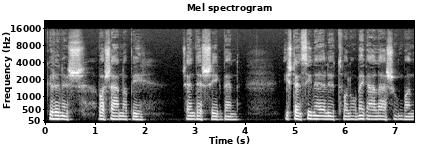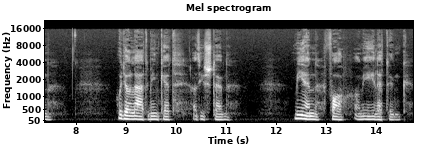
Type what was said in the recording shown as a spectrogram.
különös vasárnapi csendességben, Isten színe előtt való megállásunkban hogyan lát minket az Isten, milyen fa a mi életünk,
